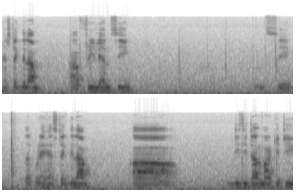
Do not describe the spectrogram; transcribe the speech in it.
হ্যাশট্যাগ দিলাম ফ্রিল্যান্সিং তারপরে হ্যাশট্যাগ দিলাম ডিজিটাল মার্কেটিং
